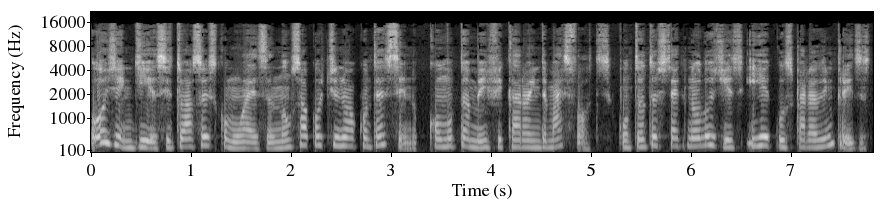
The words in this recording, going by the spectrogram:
Hoje em dia, situações como essa não só continuam acontecendo, como também ficaram ainda mais fortes, com tantas tecnologias e recursos para as empresas,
